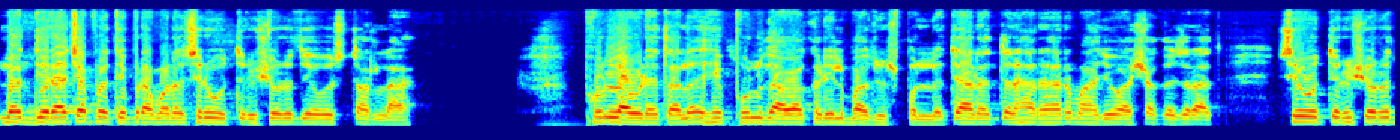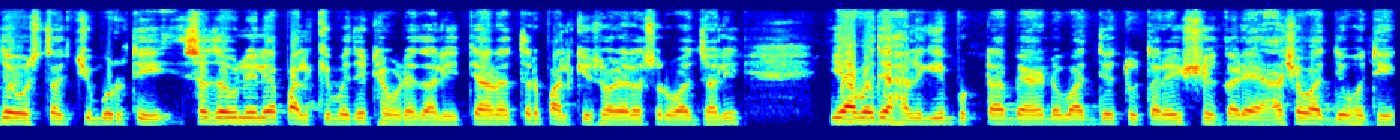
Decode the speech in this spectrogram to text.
मंदिराच्या प्रतीप्रमाणे श्री उत्तरेश्वर देवस्थानला फुल लावण्यात आलं. हे फुल गावाकडील बाजूस पडलं. त्यानंतर हर हर महादेव अशा गजरात श्री उत्तरेश्वर देवस्थानची मूर्ती सजवलेल्या पालखीमध्ये ठेवण्यात आली. त्यानंतर पालखी सोहळ्याला सुरुवात झाली. यामध्ये हलगी पुट्टा बँड वाद्य तुतारे शेंगाड्या अशा वाद्य होती.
